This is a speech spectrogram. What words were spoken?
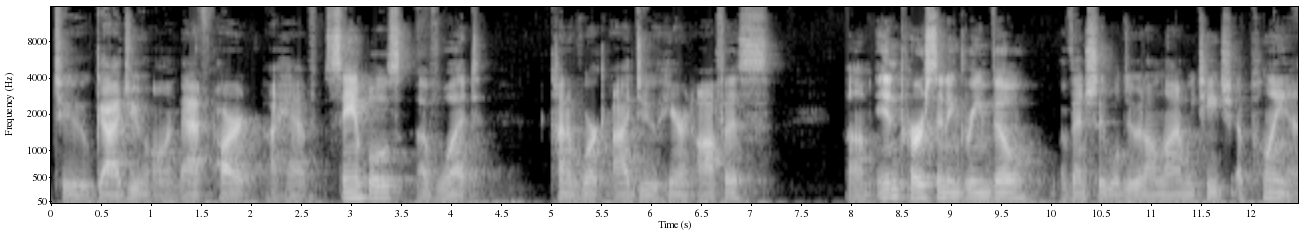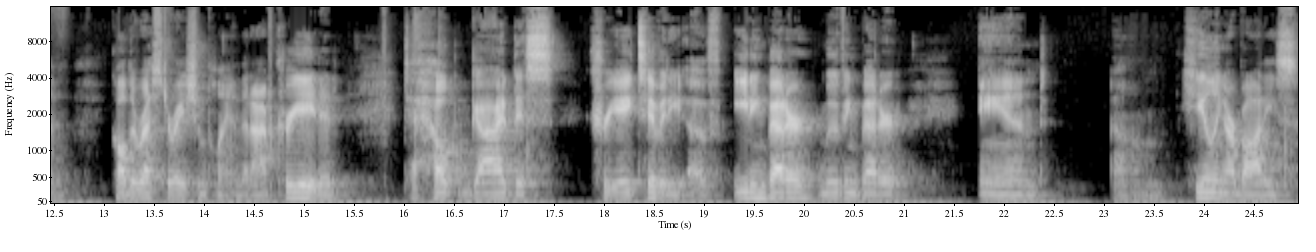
to guide you on that part. I have samples of what kind of work I do here in office. Um, in person in Greenville, eventually we'll do it online. We teach a plan called the Restoration Plan that I've created to help guide this creativity of eating better, moving better, and um, healing our bodies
